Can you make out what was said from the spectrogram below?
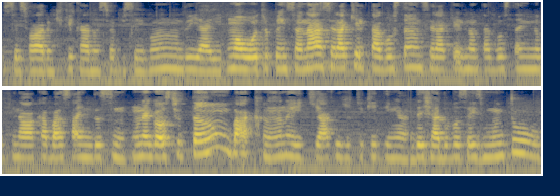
vocês falaram que ficaram se observando e aí um ao outro pensando, ah, será que ele tá gostando? Será que ele não tá gostando? E no final acabar saindo, assim, um negócio tão bacana e que acredito que tenha deixado vocês muito,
